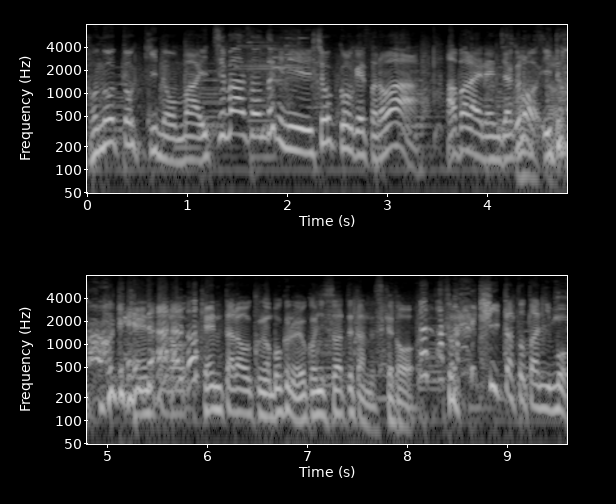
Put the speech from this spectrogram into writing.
その時のまあ一番その時にショックを受けてたのはあばらい連着の伊藤健健太太郎郎健太郎君が僕の横に座ってたんですけど それ聞いた途端にもう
